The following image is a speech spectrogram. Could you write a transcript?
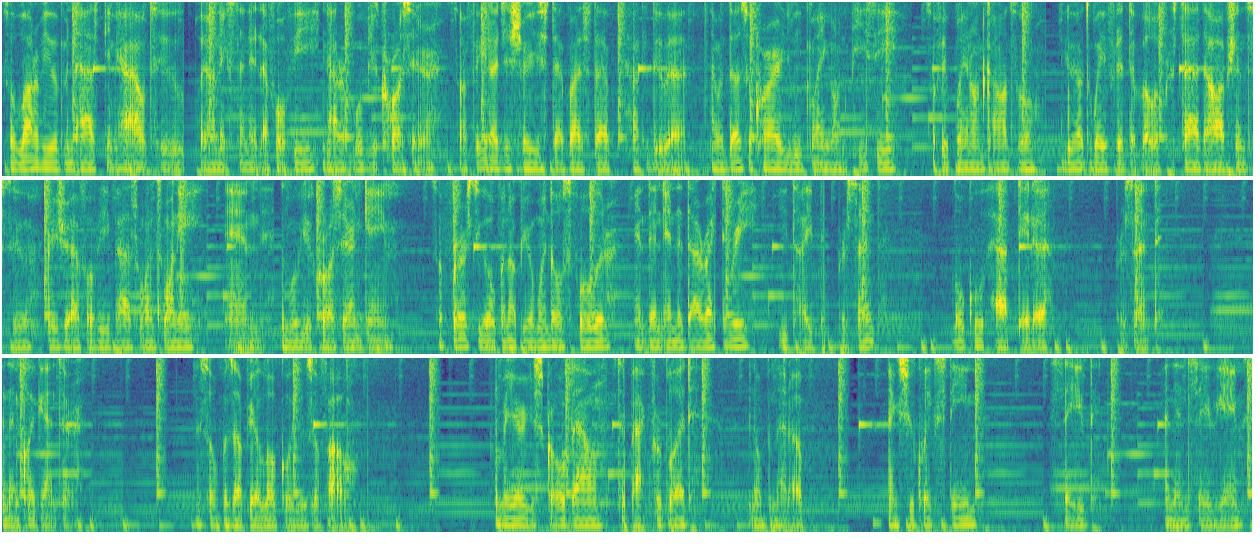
So a lot of you have been asking how to play on extended FOV and how to remove your crosshair. So I figured I'd just show you step by step how to do that. Now it does require you to be playing on PC. So if you're playing on console, you do have to wait for the developers to add the options to raise your FOV past 120 and remove your crosshair in game. So first you open up your Windows folder and then in the directory you type percent local app data percent and then click enter. This opens up your local user file. From here, you scroll down to Back for Blood and open that up. Next, you click Steam, Saved, and then Save Games.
